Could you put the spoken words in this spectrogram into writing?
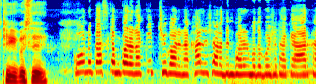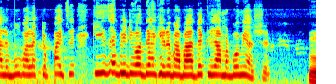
ঠিকই কইছে। কোনো কাজ কাম করে না কিচ্ছু করে না খালি সারাদিন ঘরের মধ্যে বসে থাকে আর খালি মোবাইল একটা পাইছে। কি যে ভিডিও দেখে রে বাবা দেখলে আমার বমি আসে। ও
